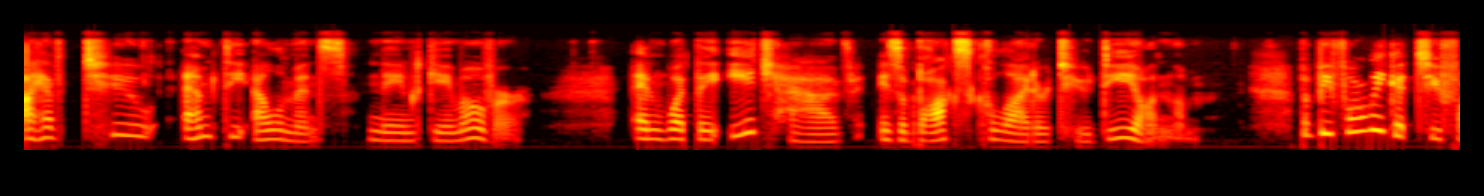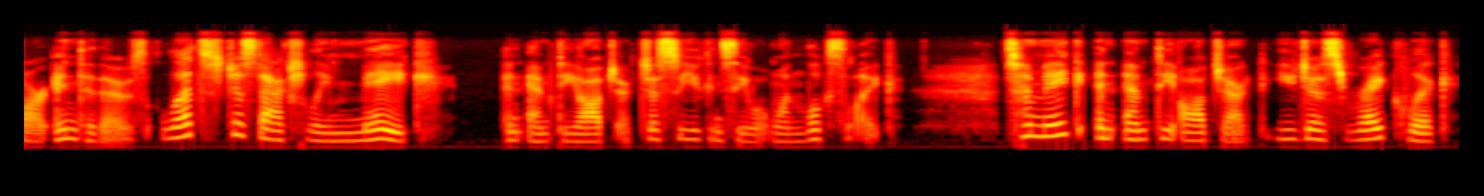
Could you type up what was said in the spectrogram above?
I have two empty elements named Game Over. And what they each have is a box collider 2D on them. But before we get too far into those, let's just actually make an empty object, just so you can see what one looks like. To make an empty object, you just right click,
